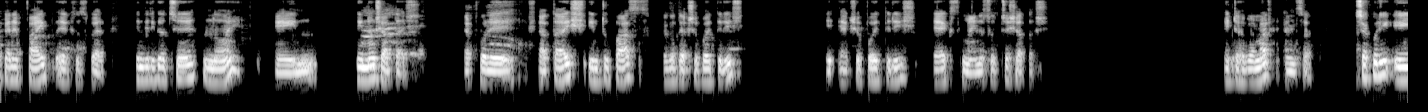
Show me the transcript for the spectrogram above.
এখানে ফাইভ এক্স স্কোয়ার তিন তিরিক হচ্ছে নয়, এই তিন নং সাতাশ। তারপরে সাতাইশ ইন্টু পাঁচ কত? একশো পঁয়ত্রিশ। একশো পঁয়ত্রিশ এক্স মাইনাস হচ্ছে সাতাশ। এটা হবে আমার অ্যান্সার আশা করি এই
